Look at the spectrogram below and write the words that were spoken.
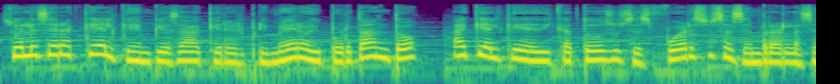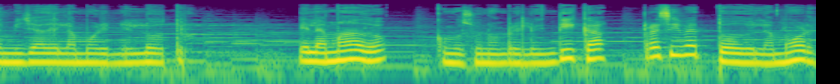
suele ser aquel que empieza a querer primero y por tanto aquel que dedica todos sus esfuerzos a sembrar la semilla del amor en el otro. El amado, como su nombre lo indica, recibe todo el amor.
